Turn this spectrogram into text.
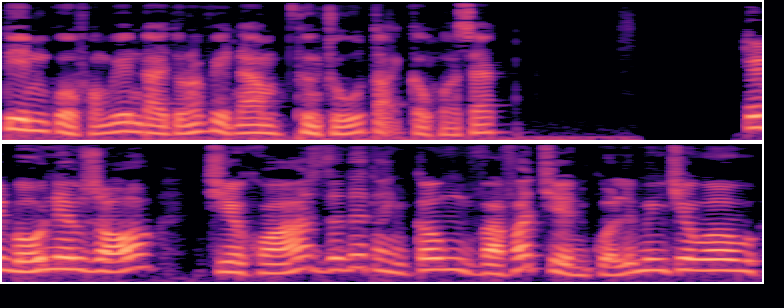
Tin của phóng viên Đài tiếng nói Việt Nam thường trú tại Cộng hòa Séc. Tuyên bố nêu rõ, chìa khóa dẫn tới thành công và phát triển của Liên minh châu Âu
